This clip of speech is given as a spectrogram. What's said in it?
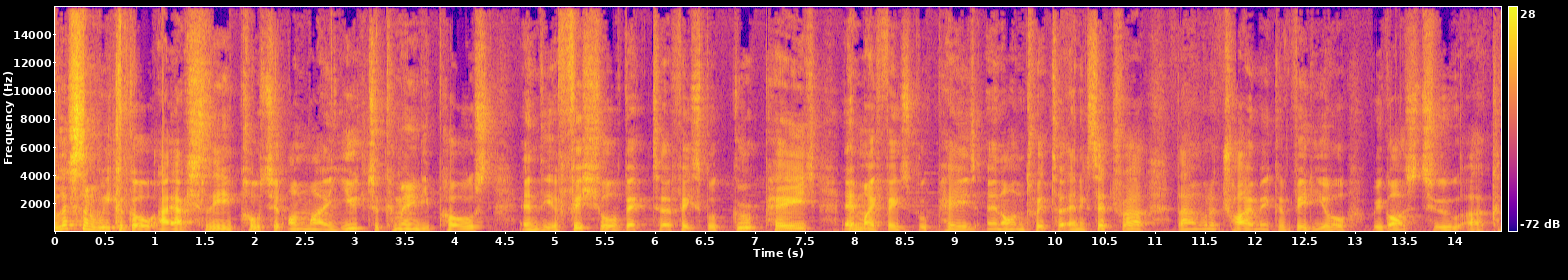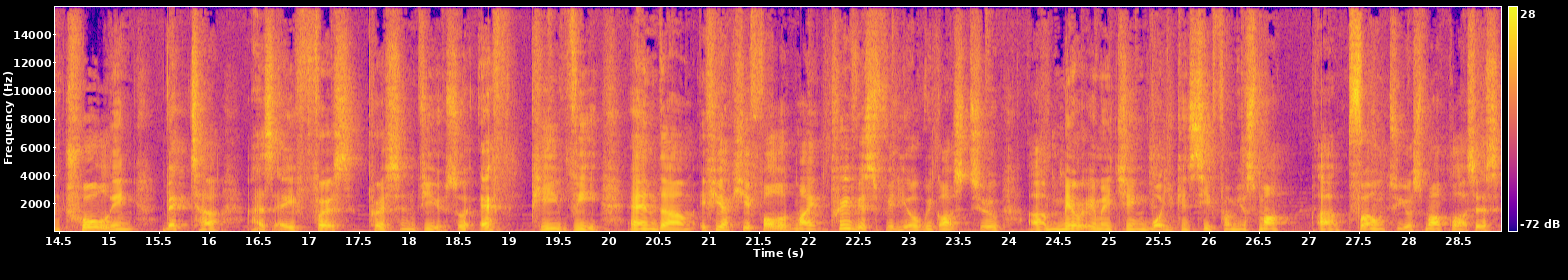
So less than a week ago, I actually posted on my YouTube community post and the official Vector Facebook group page and my Facebook page and on Twitter and etc. that I'm going to try and make a video regards to uh, controlling Vector as a first person view. So FPV. And um, if you actually followed my previous video regards to uh, mirror imaging what you can see from your smart uh, phone to your smart glasses,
